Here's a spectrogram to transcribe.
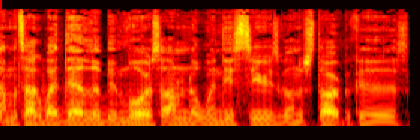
I'm gonna talk about that a little bit more. So I don't know when this series is to start because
